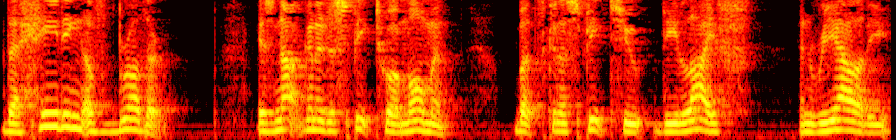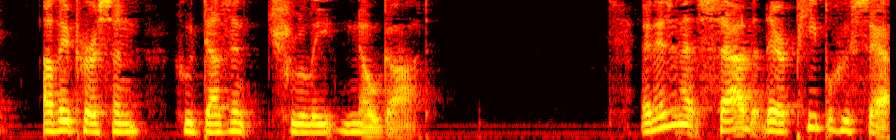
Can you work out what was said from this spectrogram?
the hating of brother is not going to just speak to a moment, but it's going to speak to the life and reality of a person who doesn't truly know God. And isn't it sad that there are people who say,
